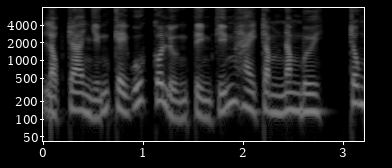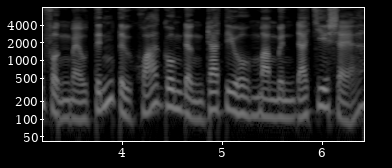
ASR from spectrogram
lọc ra những keyword có lượng tìm kiếm 250 trong phần mẹo tính từ khóa Golden Ratio mà mình đã chia sẻ.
